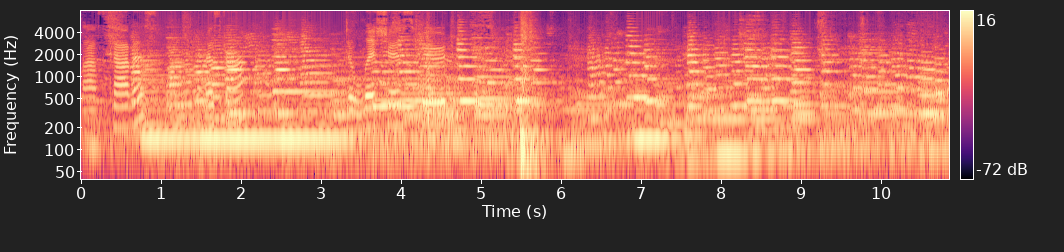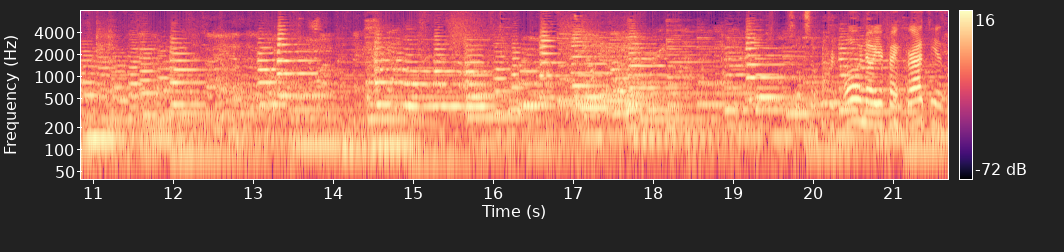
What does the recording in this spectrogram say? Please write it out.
Las Cavas restaurant. Delicious food. Oh no, you're fine. Gracias.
